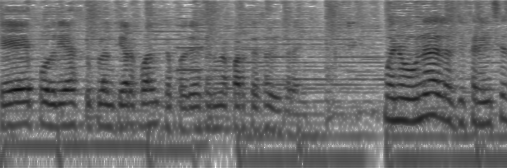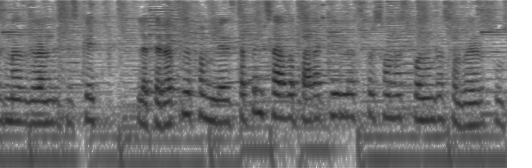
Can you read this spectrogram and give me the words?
¿Qué podrías tú plantear, Juan, que podría ser una parte de esa diferencia? Bueno, una de las diferencias más grandes es que la terapia familiar está pensada para que las personas puedan resolver sus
